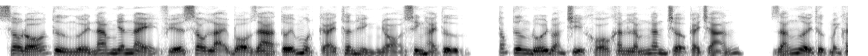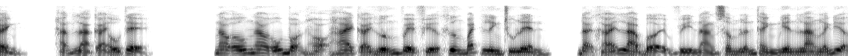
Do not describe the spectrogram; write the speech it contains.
Sau đó từ người nam nhân này phía sau lại bò ra tới một cái thân hình nhỏ sinh hài tử, tóc tương đối đoạn chỉ khó khăn lắm ngăn trở cái chán, dáng người thực mảnh khảnh, hẳn là cái ấu tể. Ngao ấu ngao ấu bọn họ hai cái hướng về phía Khương Bách Linh chú lên, đại khái là bởi vì nàng xâm lấn thành niên lang lãnh địa,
